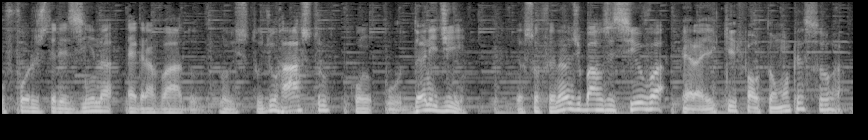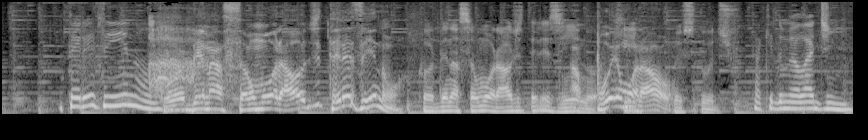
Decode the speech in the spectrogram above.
O Foro de Teresina é gravado no Estúdio Rastro com o Dani Di. Eu sou Fernando de Barros e Silva. Era aí que faltou uma pessoa. Teresino. Coordenação moral de Teresino. Coordenação moral de Teresino. Apoio moral. No estúdio. Tá aqui do meu ladinho.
